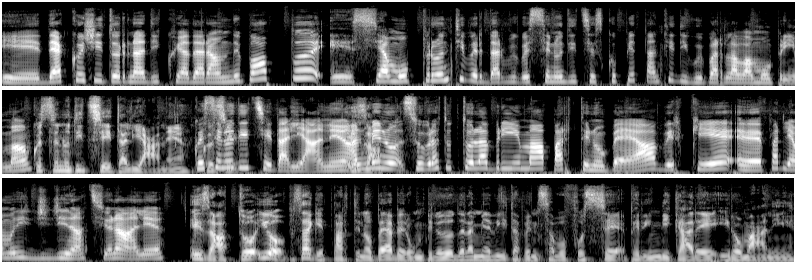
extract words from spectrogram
Ed eccoci tornati qui ad Around the Pop e siamo pronti per darvi queste notizie scoppiettanti di cui parlavamo prima. Queste notizie italiane. Queste così. notizie italiane, Esatto. almeno soprattutto la prima partenopea, perché eh, parliamo di Gigi Nazionale. Esatto, io sai che partenopea per un periodo della mia vita pensavo fosse per indicare i romani.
